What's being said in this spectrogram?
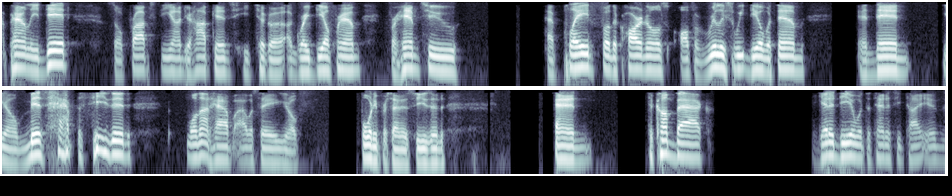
Apparently it did. So props to DeAndre Hopkins. He took a, a great deal for him. For him to have played for the Cardinals off a really sweet deal with them, and then you know miss half the season. Well, not half. I would say you know forty percent of the season, and to come back, get a deal with the Tennessee Titans,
